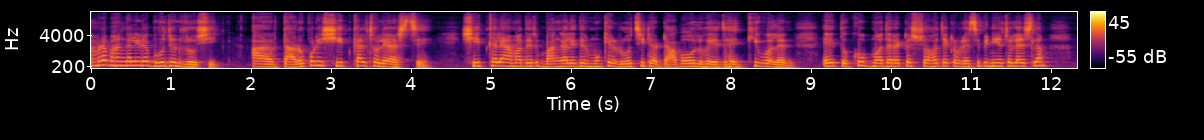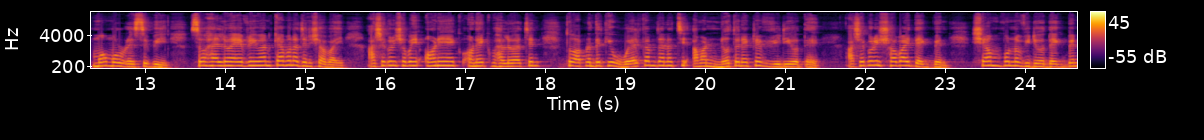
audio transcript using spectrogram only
আমরা বাঙালিরা ভোজন রসিক, আর তার উপরে শীতকাল চলে আসছে। শীতকালে আমাদের বাঙালিদের মুখের রুচিটা ডাবল হয়ে যায়, কি বলেন? এই তো খুব মজার একটা সহজ একটা রেসিপি নিয়ে চলে আসলাম, মোমোর রেসিপি সো হ্যালো এভরিওয়ান কেমন আছেন সবাই? আশা করি সবাই অনেক অনেক ভালো আছেন। তো আপনাদেরকে ওয়েলকাম জানাচ্ছি আমার নতুন একটা ভিডিওতে আশা করি সবাই দেখবেন, সম্পূর্ণ ভিডিও দেখবেন।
